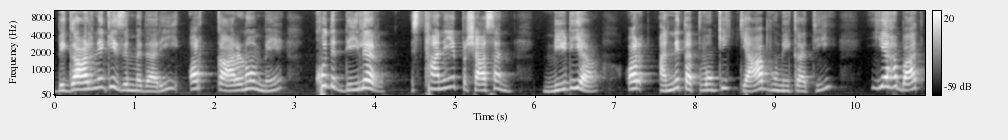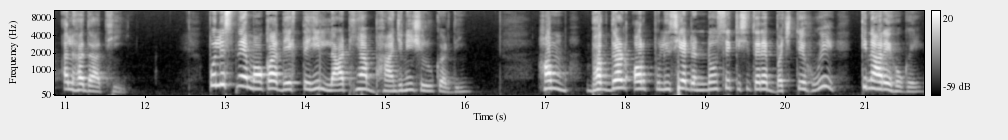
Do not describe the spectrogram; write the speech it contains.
बिगाड़ने की ज़िम्मेदारी और कारणों में खुद डीलर, स्थानीय प्रशासन मीडिया और अन्य तत्वों की क्या भूमिका थी, यह बात अलहदा थी। पुलिस ने मौका देखते ही लाठियाँ भांजनी शुरू कर दी। हम भगदड़ और पुलिसिया डंडों से किसी तरह बचते हुए किनारे हो गए।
